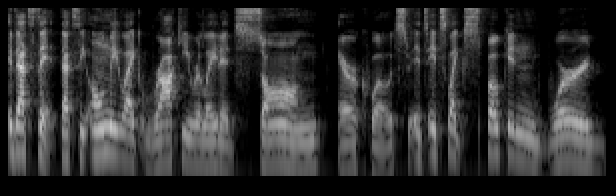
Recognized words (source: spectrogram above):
That's it. That's the only like rocky related song air quotes. It's it's like spoken word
